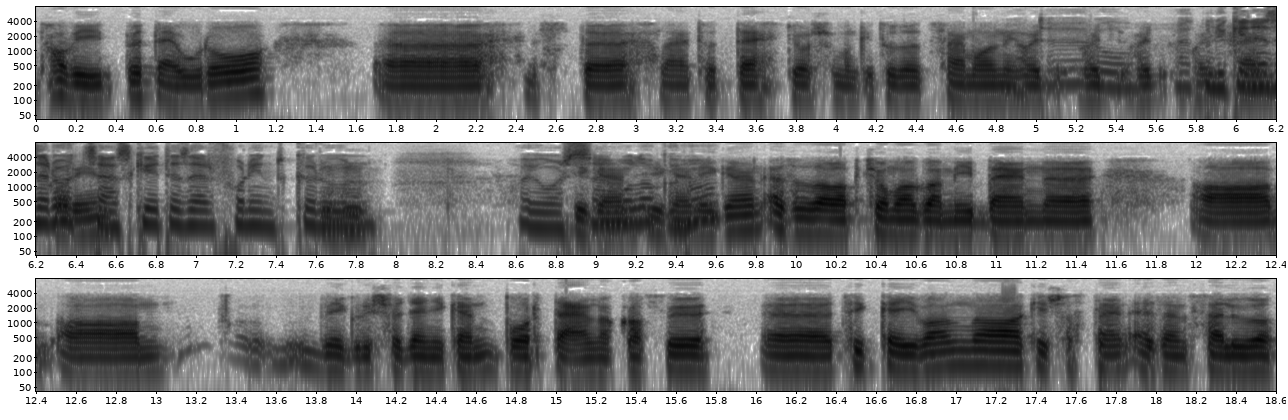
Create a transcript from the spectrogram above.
havi 5 euró, ezt lehet, hogy te gyorsabban ki tudod számolni, hát, hogy, jó, hogy, hogy, hát hogy 1500-2000 forint körül, uh-huh. ha jól igen, számolok. Igen, aha. igen. Ez az alapcsomag, amiben a, a végül is a Gyenyiken portálnak a fő cikkei vannak, és aztán ezen felül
